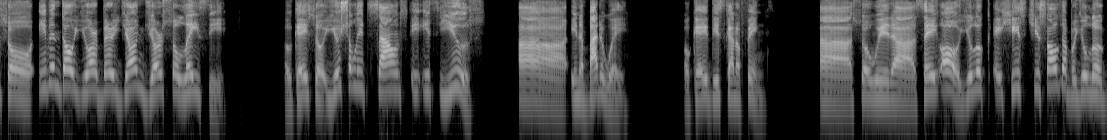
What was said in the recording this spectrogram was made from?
so even though you're very young, you're so lazy. Okay, so usually it sounds, it's used uh, in a bad way. Okay, this kind of thing. Uh, so with uh, saying, oh, you look, eh, she's, she's older, but you look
